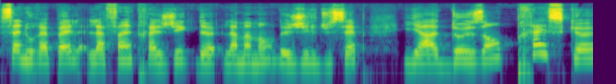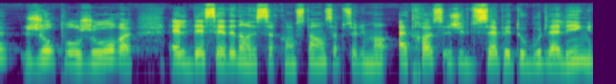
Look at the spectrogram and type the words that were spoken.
ça nous rappelle la fin tragique de la maman de Gilles Duceppe. Il y a deux ans, presque jour pour jour, elle décédait dans des circonstances absolument atroces. Gilles Duceppe est au bout de la ligne.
